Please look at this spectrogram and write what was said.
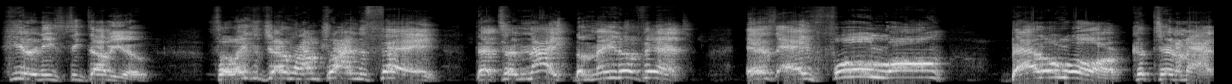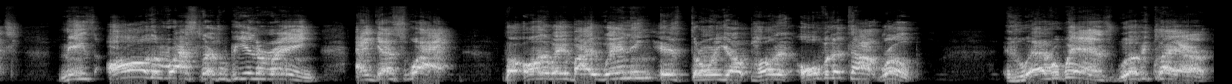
here in ECW. So, ladies and gentlemen, I'm trying to say that tonight, the main event is a full long battle royal contender match. Means all the wrestlers will be in the ring. And guess what? The only way by winning is throwing your opponent over the top rope. And whoever wins will declare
